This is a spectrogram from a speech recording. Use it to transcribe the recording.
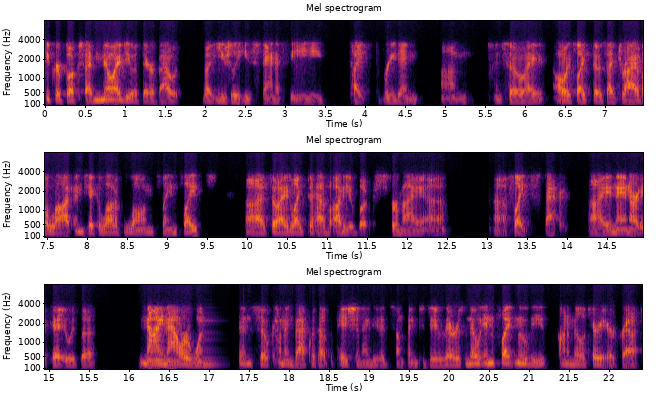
secret books. I have no idea what they're about, but usually he's fantasy type reading. Um, and so I always like those. I drive a lot and take a lot of long plane flights. Uh, so I like to have audiobooks for my uh, uh, flights back. Uh, in Antarctica, it was a nine hour one. And so coming back without the patient, I needed something to do. There is no in flight movies on a military aircraft.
